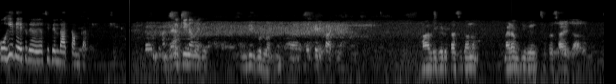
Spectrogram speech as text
ਉਹੀ ਦੇਖਦੇ ਹੋਏ ਅਸੀਂ ਦਿਨ ਰਾਤ ਕੰਮ ਕਰ ਰਹੇ ਹਾਂ। ਸਰ ਕੀ ਨਾਮ ਹੈ ਜੀ? ਸੰਦੀਪ ਗੁਡਵਾਨੀ ਅਹ, ਸਰ ਕਿਹੜੀ ਪਾਰਟੀ ਨਾਲ ਹਾਲ ਦੀ ਜਿਹੜੀ ਅਸੀਂ ਤੁਹਾਨੂੰ ਮੈਡਮ ਜੀ ਦੇ ਛੋਟੇ ਸਾਈਡ ਜਾ ਰਹੇ ਹਾਂ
